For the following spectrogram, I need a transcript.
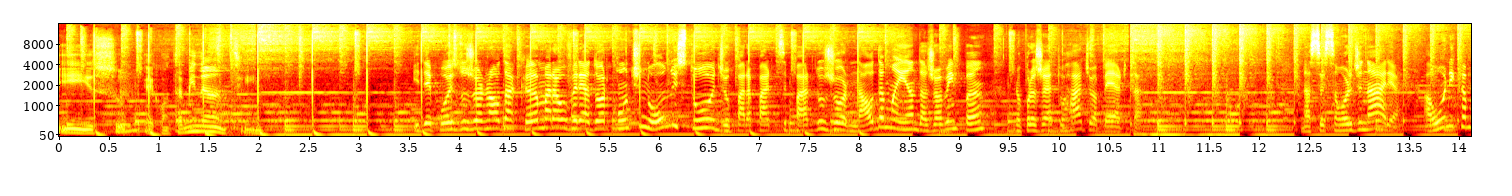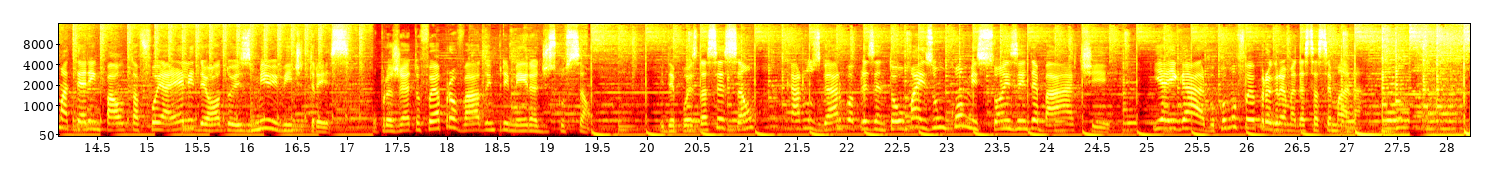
e isso é contaminante. E depois do Jornal da Câmara, o vereador continuou no estúdio para participar do Jornal da Manhã da Jovem Pan no projeto Rádio Aberta. Na sessão ordinária, a única matéria em pauta foi a LDO 2023. O projeto foi aprovado em primeira discussão. E depois da sessão, Carlos Garbo apresentou mais um Comissões em Debate. E aí, Garbo, como foi o programa desta semana?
